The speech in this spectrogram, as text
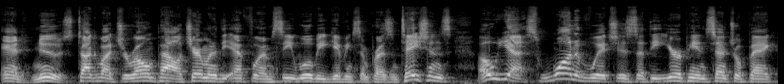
and news. Talk about Jerome Powell, chairman of the FOMC, will be giving some presentations. Oh, yes, one of which is at the European Central Bank.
